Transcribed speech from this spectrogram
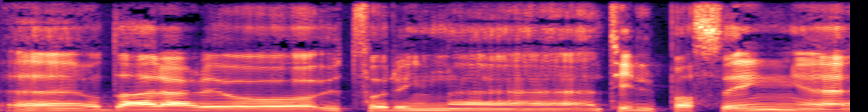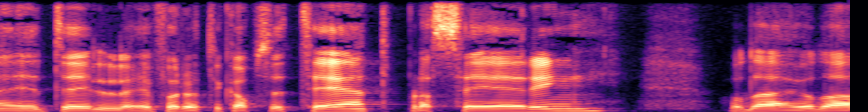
Eh, og der er det jo utfordring med tilpassing eh, til, i forhold til kapasitet, plassering. Og det er jo da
